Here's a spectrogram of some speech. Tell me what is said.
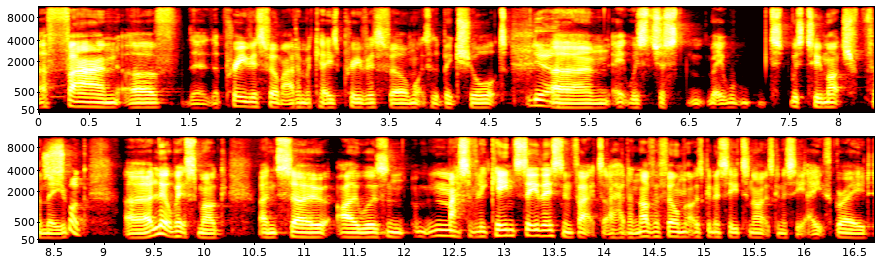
a fan of the, the previous film, Adam McKay's previous film, What's the Big Short? Yeah. Um, it was just, it was too much for me. Smug. Uh, a little bit smug. And so I wasn't massively keen to see this. In fact, I had another film that I was going to see tonight. I was going to see Eighth Grade,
